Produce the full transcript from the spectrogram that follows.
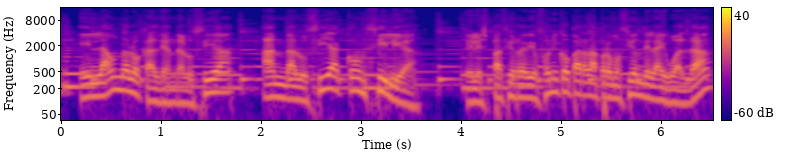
En la onda local de Andalucía, Andalucía Concilia, el espacio radiofónico para la promoción de la igualdad,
